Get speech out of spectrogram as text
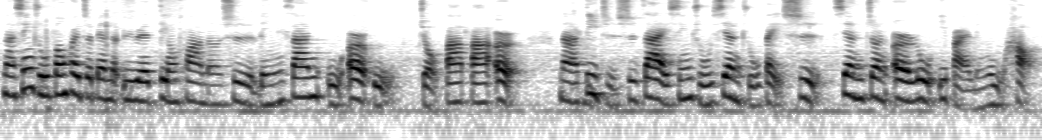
那新竹分会这边的预约电话呢是零三五二五九八八二，那地址是在新竹县竹北市县政二路一百零五号。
